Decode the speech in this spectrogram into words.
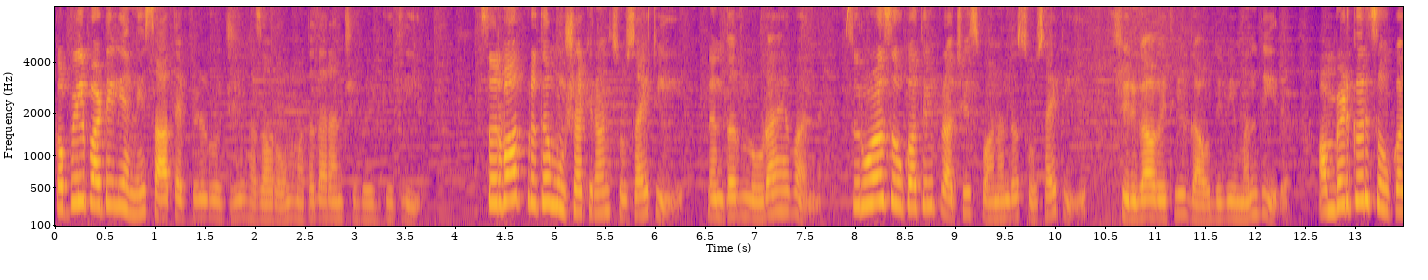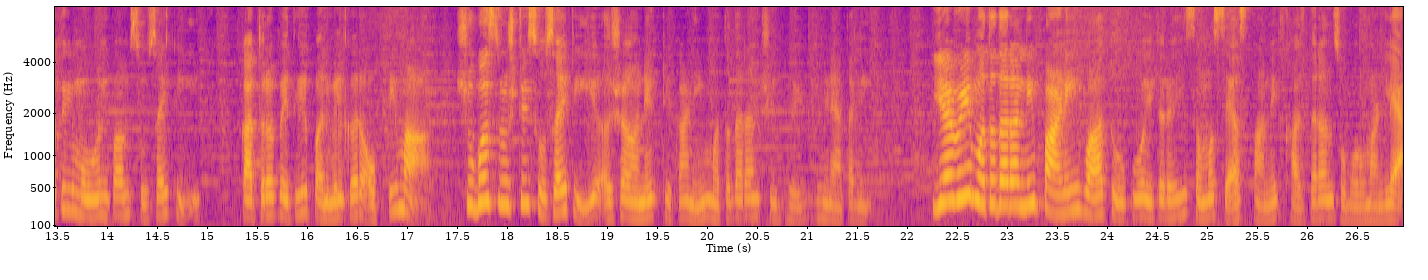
कपिल पाटील यांनी सात एप्रिल रोजी हजारो मतदारांची भेट घेतली. सर्वात प्रथम उषा किरण सोसायटी नंतर लोडा हेवन सुरवळ चौकातील प्राची स्वानंद सोसायटी शिरगाव येथील गावदेवी मंदिर आंबेडकर चौकातील मोहनपाम सोसायटी कात्रप येथील पनवेलकर ऑप्टिमा शुभसृष्टी सोसायटी अशा अनेक ठिकाणी मतदारांची भेट घेण्यात आली. यावेळी मतदारांनी पाणी वाहतूक व इतरही समस्या स्थानिक खासदारांसमोर मांडल्या.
